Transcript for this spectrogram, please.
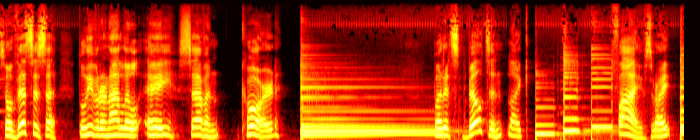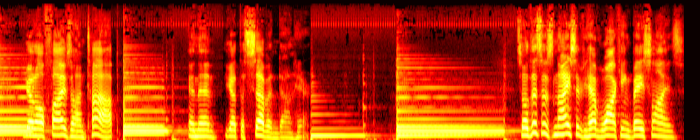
So this is a, believe it or not, a little A7 chord, but it's built in like fives, right? You got all fives on top, and then you got the seven down here. So this is nice if you have walking bass lines.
